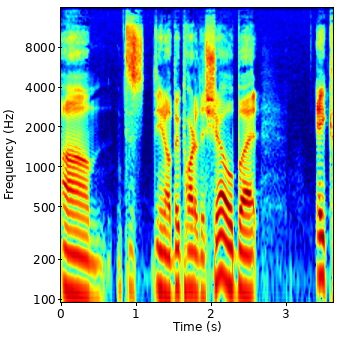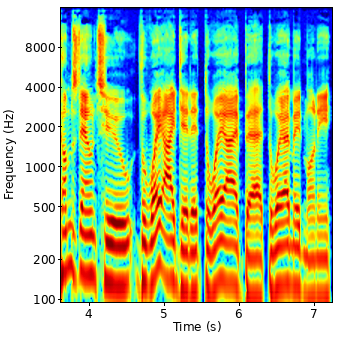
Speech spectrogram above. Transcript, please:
Um, this you know a big part of the show, but it comes down to the way I did it, the way I bet, the way I made money.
